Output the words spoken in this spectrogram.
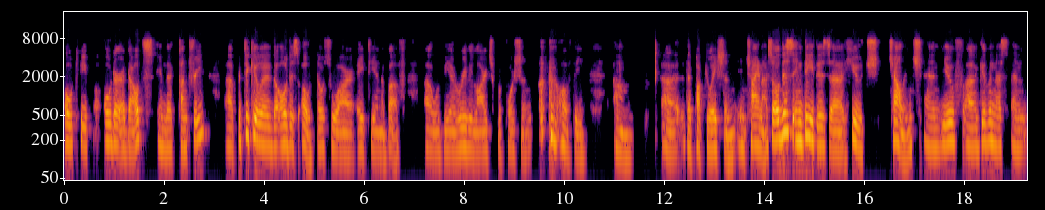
old people, older adults in the country, uh, particularly the oldest old, those who are 80 and above, uh, would be a really large proportion of the um, uh, the population in China. So this indeed is a huge challenge, and you've uh, given us an,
